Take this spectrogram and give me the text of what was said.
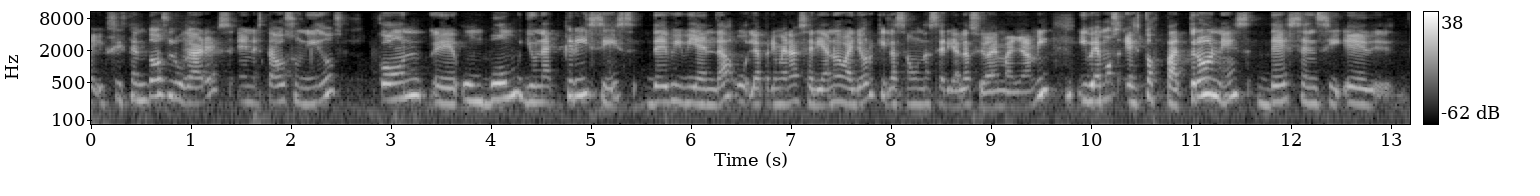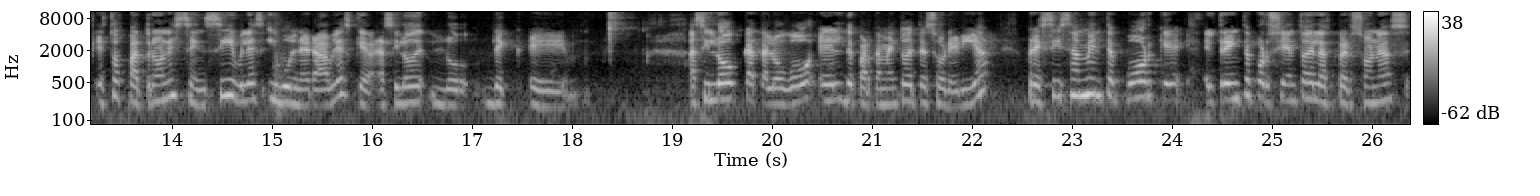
existen dos lugares en Estados Unidos con eh, un boom y una crisis de vivienda. La primera sería Nueva York y la segunda sería la ciudad de Miami. Y vemos estos patrones de eh, estos patrones sensibles y vulnerables que así lo, eh, así lo catalogó el Departamento de Tesorería precisamente porque el 30% de las personas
